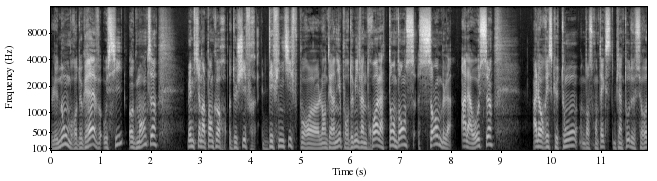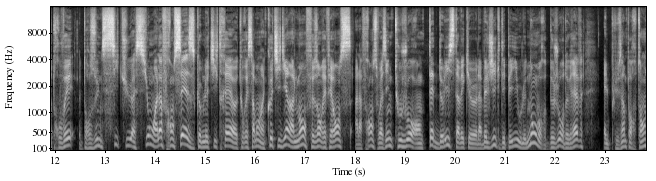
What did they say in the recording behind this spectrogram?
Le nombre de grèves aussi augmente. Même s'il n'y en a pas encore de chiffres définitifs pour euh, l'an dernier, pour 2023, la tendance semble à la hausse. Alors risque-t-on, dans ce contexte, bientôt de se retrouver dans une situation à la française, comme le titrait euh, tout récemment un quotidien allemand faisant référence à la France voisine, toujours en tête de liste avec la Belgique, des pays où le nombre de jours de grève est le plus important.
